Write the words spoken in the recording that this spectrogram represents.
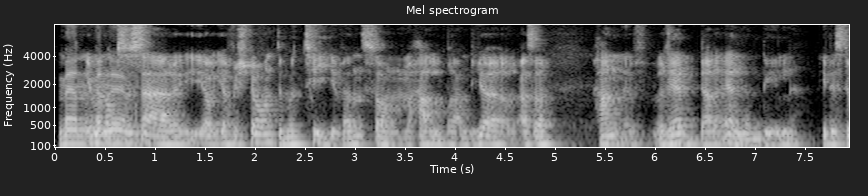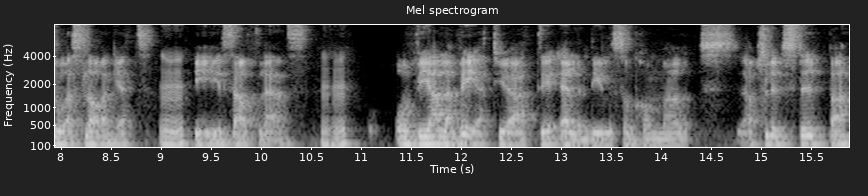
men, Ja, men också eh, så här, jag, jag förstår inte motiven som Hallbrand gör. Alltså, han räddar Elendil i det stora slaget Mm. i Southlands. Mhm. Och vi alla vet ju att det är Elendil som kommer absolut stupa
